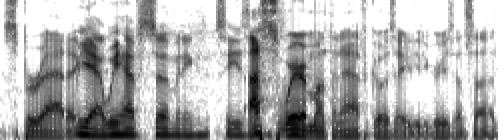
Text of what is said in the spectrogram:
sporadic. yeah, we have so many seasons. I swear a month and a half ago it was 80 degrees outside.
